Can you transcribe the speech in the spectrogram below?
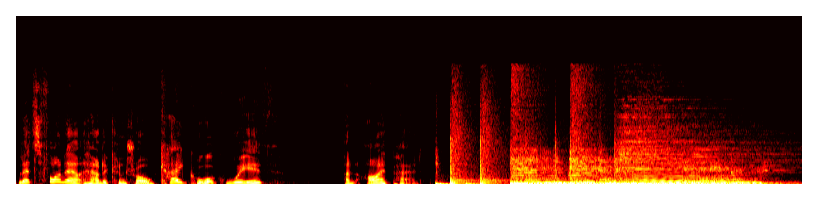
Let's find out how to control Cakewalk with an iPad.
